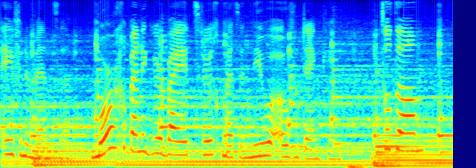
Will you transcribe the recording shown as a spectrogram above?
evenementen. Morgen ben ik weer bij je terug met een nieuwe overdenking. Tot dan!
